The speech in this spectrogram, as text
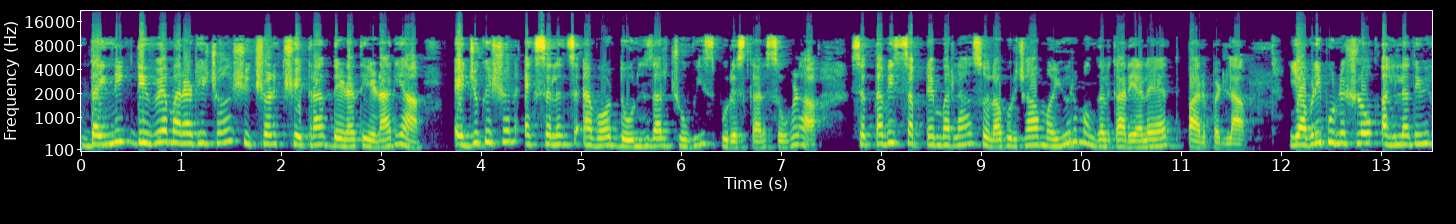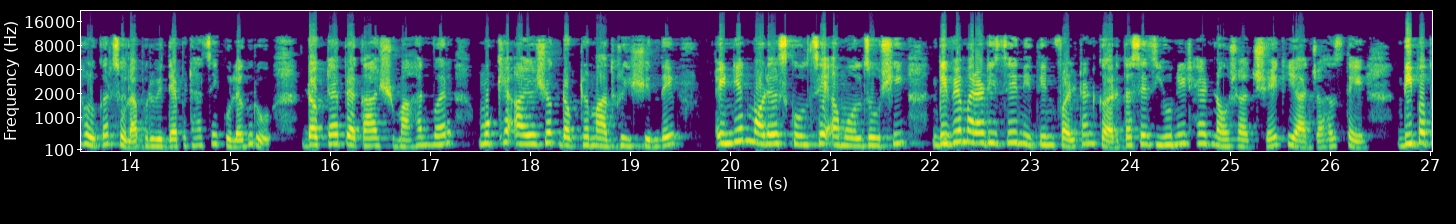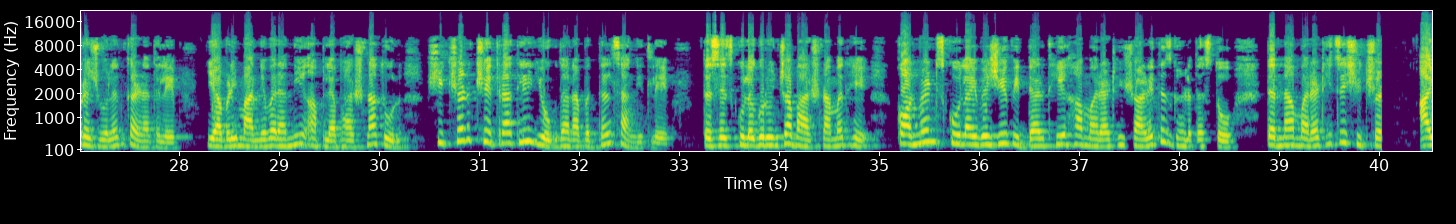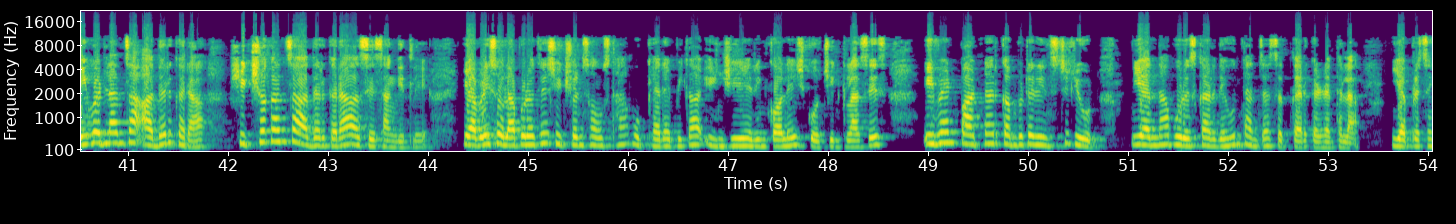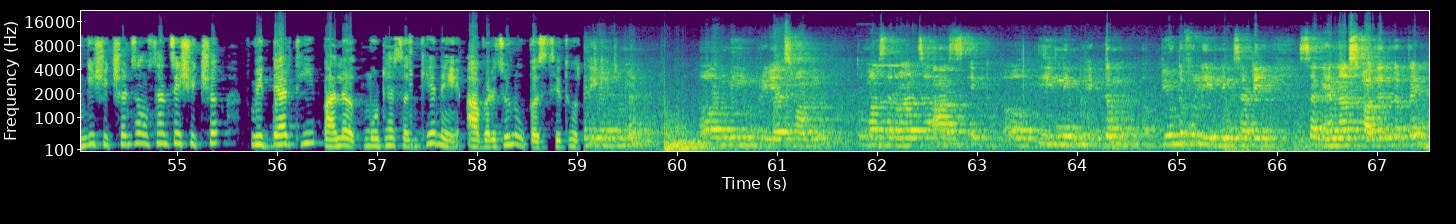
दैनिक दिव्य मराठीच्या शिक्षण क्षेत्रात देण्यात येणाऱ्या एज्युकेशन एक्सलन्स अवॉर्ड दोन हजार चोवीस पुरस्कार सोहळा सत्तावीस सप्टेंबरला सोलापूरच्या मयूर मंगल कार्यालयात पार पडला. यावेळी पुण्यश्लोक अहिल्यादेवी होळकर सोलापूर विद्यापीठाचे कुलगुरू डॉक्टर प्रकाश महानवर मुख्य आयोजक doctor Madhuri Shinde Indian model स्कूलचे अमोल जोशी दिव्य मराठीचे नितीन फलटणकर तसेच युनिट हेड नौशाद शेख यांच्या हस्ते दीपप्रज्वलन करण्यात आले. यावेळी मान्यवरांनी आपल्या भाषणातून शिक्षण क्षेत्रातील योगदानाबद्दल सांगितले. तसेच कुलगुरूंच्या भाषणामध्ये कॉन्व्हेंट स्कूलऐवजी विद्यार्थी हा मराठी शाळेतच घडत असतो. त्यांना मराठीचे शिक्षण आई वडिलांचा आदर करा शिक्षकांचा आदर करा असे सांगितले. यावेळी सोलापुरातील शिक्षण संस्था मुख्याध्यापिका engineering college coaching classes event partner computer institute यांना पुरस्कार देऊन त्यांचा सत्कार करण्यात आला. याप्रसंगी शिक्षण संस्थांचे शिक्षक विद्यार्थी पालक मोठ्या संख्येने आवर्जून उपस्थित होते. मी प्रिया स्वामी. तुम्हा सर्वांचं आज एक इव्हनिंग एकदम ब्युटिफुल इव्हनिंगसाठी सगळ्यांना स्वागत करते.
